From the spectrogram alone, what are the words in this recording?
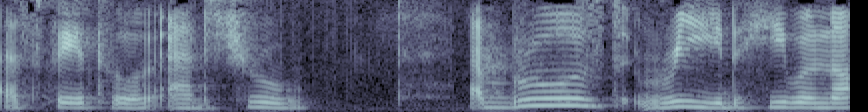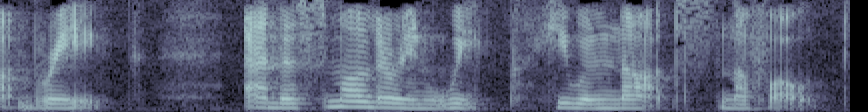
as faithful and true. A bruised reed He will not break, and a smoldering wick He will not snuff out.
